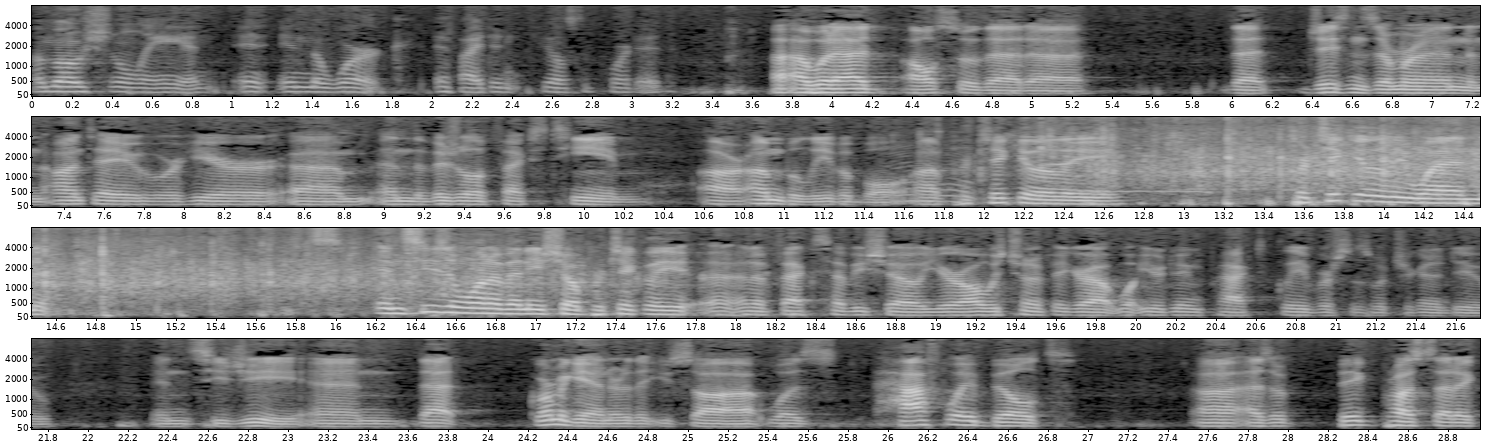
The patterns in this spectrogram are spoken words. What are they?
emotionally and in, in the work if I didn't feel supported. I would add also that uh, that Jason Zimmerman and Ante, who are here, um, and the visual effects team are unbelievable. Uh, mm-hmm. particularly, particularly when in season one of any show, particularly an effects-heavy show, you're always trying to figure out what you're doing practically versus what you're going to do in CG. And that Gormagander that you saw was halfway built uh, as a big prosthetic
